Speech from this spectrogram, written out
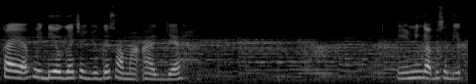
kayak video gacha juga sama aja ini nggak bisa lihat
